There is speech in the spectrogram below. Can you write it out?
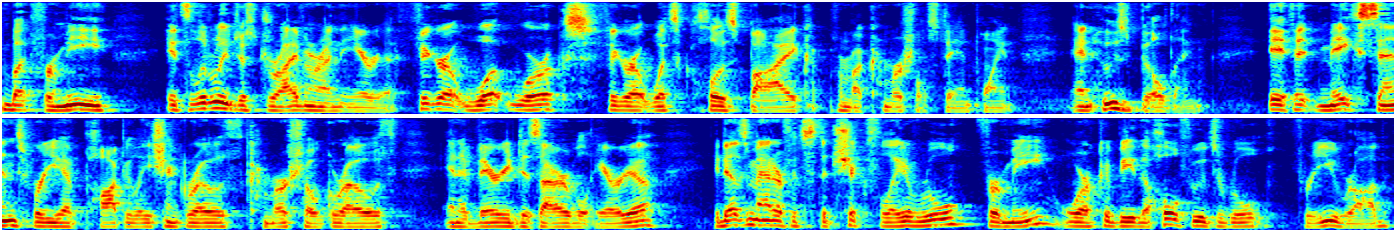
But for me, it's literally just driving around the area, figure out what works, figure out what's close by from a commercial standpoint, and who's building if it makes sense where you have population growth, commercial growth in a very desirable area, it doesn't matter if it's the Chick fil A rule for me or it could be the Whole Foods rule for you, Rob.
